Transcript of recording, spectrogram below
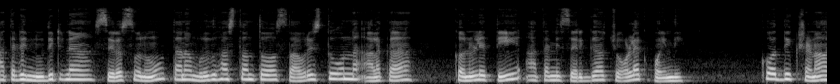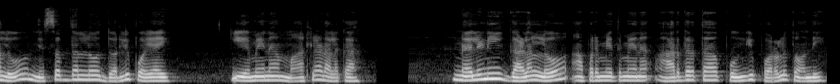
అతడి నుదిటిన శిరస్సును తన మృదుహస్తంతో సవరిస్తూ ఉన్న అలక కనులెత్తి అతన్ని సరిగ్గా చూడలేకపోయింది. కొద్ది క్షణాలు నిశ్శబ్దంలో దొర్లిపోయాయి. ఏమైనా మాట్లాడలక. నళిని గళంలో అపరిమితమైన ఆర్ద్రత పొంగి పొరలుతోంది.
